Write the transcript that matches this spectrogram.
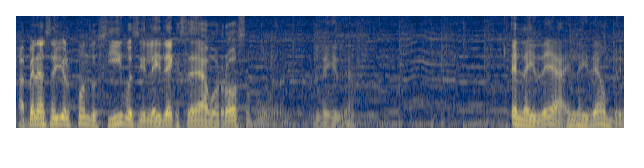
Apenas se vio el fondo, sí, pues sí, la idea es que se vea borroso, pues weón. La idea. Es la idea, es la idea, hombre.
